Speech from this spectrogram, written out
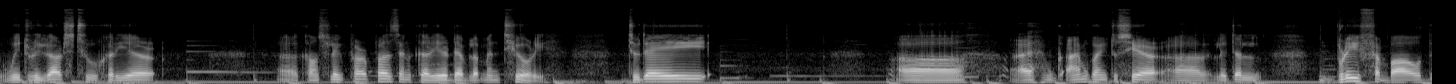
with regards to career counseling purpose and career development theory. Today uh, I am I'm going to share a little brief about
